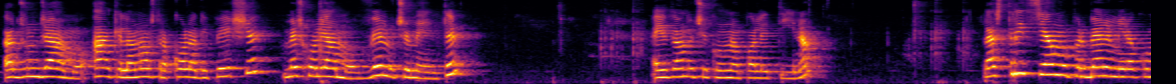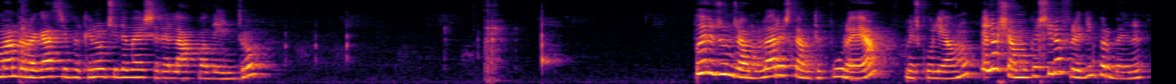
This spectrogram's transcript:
aggiungiamo anche la nostra colla di pesce, mescoliamo velocemente, aiutandoci con una palettina. La strizziamo per bene, mi raccomando ragazzi, perché non ci deve essere l'acqua dentro. Poi aggiungiamo la restante purea, mescoliamo e lasciamo che si raffreddi per bene.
